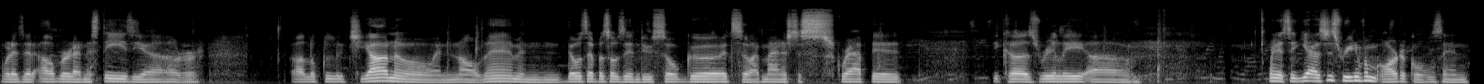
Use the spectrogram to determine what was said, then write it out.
what is it albert anastasia or uh, Luciano and all them, and those episodes didn't do so good, so I managed to scrap it because really, uh, I said, yeah, it's just reading from articles, and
